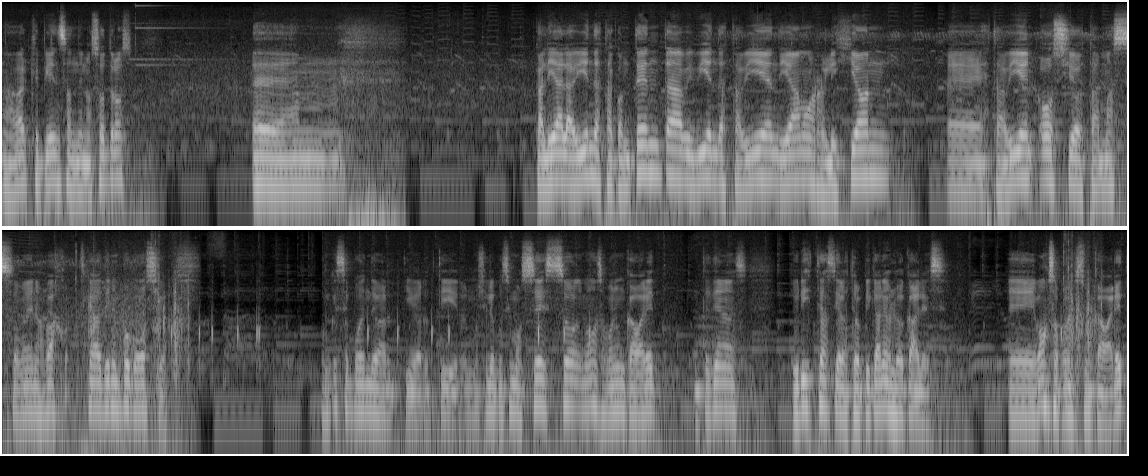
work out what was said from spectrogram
A ver qué piensan de nosotros. Em, calidad de la vivienda está contenta, vivienda está bien, digamos, religión eh, está bien, ocio está más o menos bajo. Ahora tiene un poco ocio. ¿Con qué se pueden divertir? Ya le pusimos eso. Vamos a poner un cabaret. los turistas y a los tropicales locales. Eh, vamos a ponerse un cabaret.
